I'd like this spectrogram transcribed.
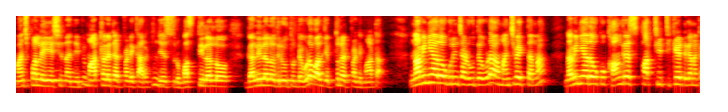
మంచి పనులు చేసిండని చెప్పి మాట్లాడేటటువంటి కార్యక్రమం చేస్తారు బస్తీలలో గల్లీలలో తిరుగుతుంటే కూడా వాళ్ళు చెప్తున్నటువంటి మాట. నవీన్ యాదవ్ గురించి అడిగితే కూడా మంచి వ్యక్తి అన్న. నవీన్ యాదవ్కు కాంగ్రెస్ పార్టీ టికెట్ కనుక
